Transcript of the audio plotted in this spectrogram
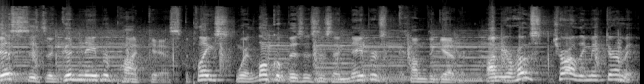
This is the Good Neighbor Podcast, the place where local businesses and neighbors come together. I'm your host, Charlie McDermott.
